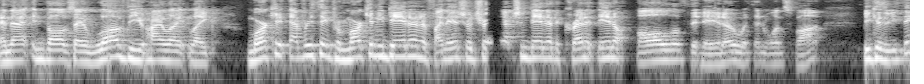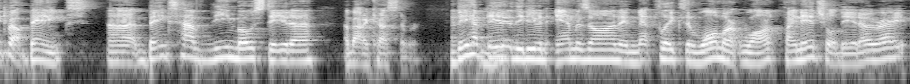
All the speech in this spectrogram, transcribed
And that involves, I love that you highlight like market everything from marketing data to financial transaction data to credit data, all of the data within one spot. Because if you think about banks, uh, banks have the most data about a customer. They have data mm-hmm. that even Amazon and Netflix and Walmart want financial data, right?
